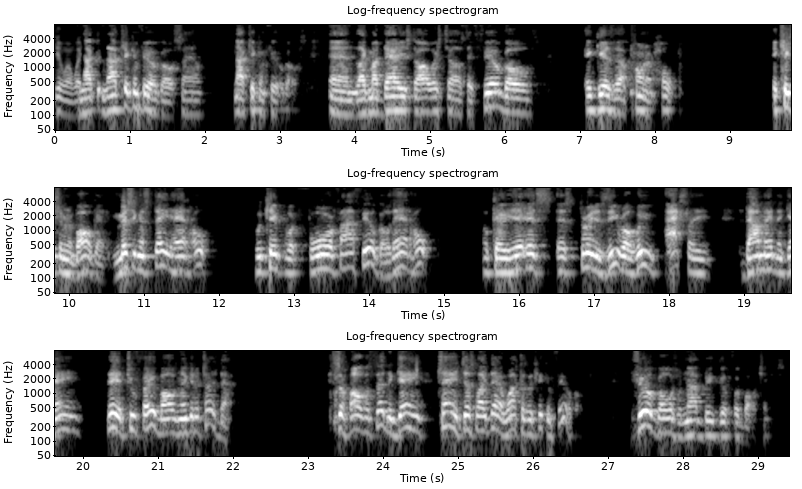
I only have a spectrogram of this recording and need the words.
doing? What not, not kicking field goals, Sam. Not kicking field goals. And like my dad used to always tell us, that field goals it gives the opponent hope. It keeps them in the ball game. Michigan State had hope. We kicked what four or five field goals. They had hope. Okay, it's it's three to zero. We actually dominating the game. They had two fade balls and they get a touchdown. So all of a sudden the game changed just like that. Why? Because we're kicking field goals field goals will not beat good football teams.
